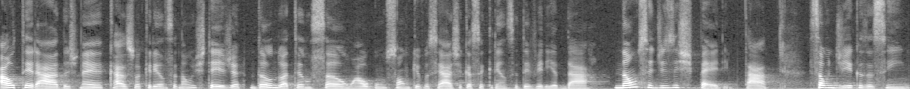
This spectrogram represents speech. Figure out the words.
alteradas, né? Caso a criança não esteja dando atenção a algum som que você acha que essa criança deveria dar, não se desespere, tá? São dicas assim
